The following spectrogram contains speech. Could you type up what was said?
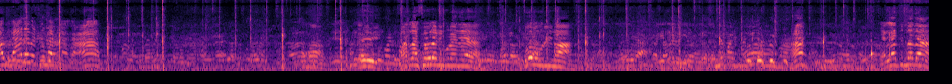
அது நானே வெட்ட மாட்டாங்க ஏய் பரலா செவ்வளவு அடிக்க கூடாது தோல் தான்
